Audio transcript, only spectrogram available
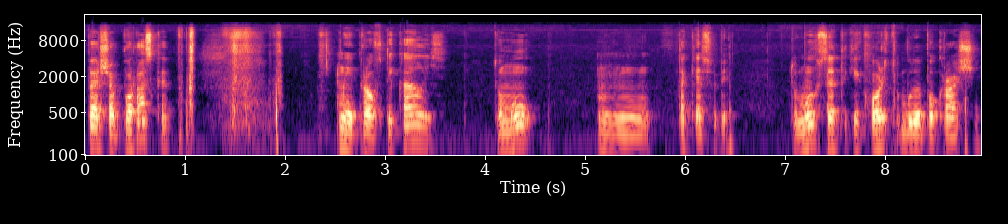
Перша поразка. Ми провтикались, тому м, таке собі. Тому все-таки кольт буде покраще.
